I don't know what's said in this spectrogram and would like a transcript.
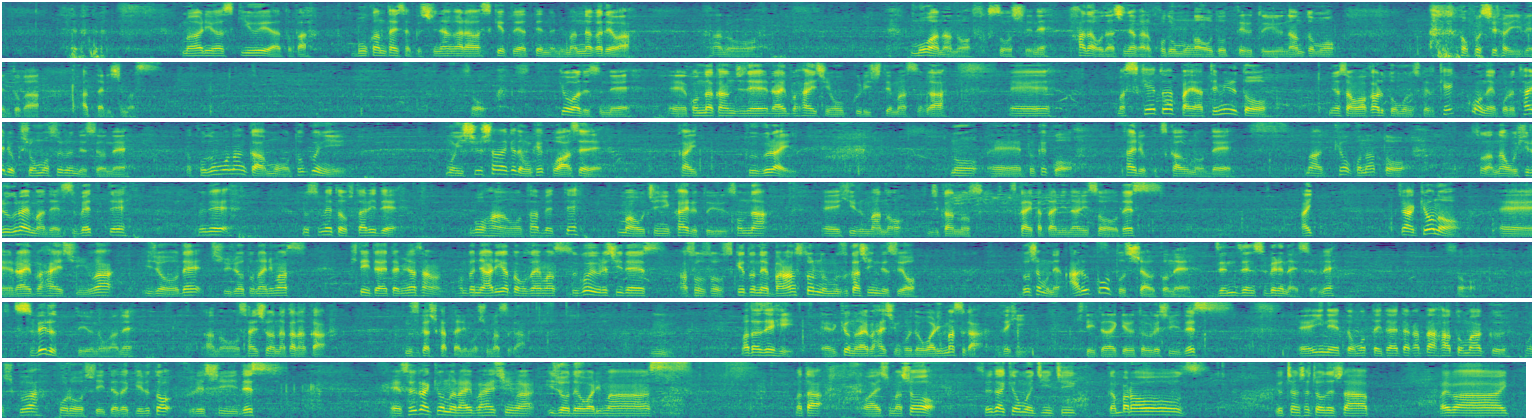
周りはスキーウェアとか防寒対策しながらスケートやってるのに真ん中ではあのモアナの服装してね肌を出しながら子供が踊ってるという何とも 面白いイベントがあったりします。そう。今日はですね、えー、こんな感じでライブ配信をお送りしてますが、えー、まあ、スケートやっぱやってみると皆さん分かると思うんですけど結構ねこれ体力消耗するんですよね。子供なんかはもう特にもう一周しただけでも結構汗かいくぐらいの、えーと、結構体力使うのでまあ今日この後そうだなお昼ぐらいまで滑ってそれで娘と2人でご飯を食べてまあお家に帰るというそんな、えー、昼間の時間の使い方になりそうです。はい。じゃあ今日の、えー、ライブ配信は以上で終了となります。来ていただいた皆さん本当にありがとうございます。すごい嬉しいです。あそうそう。スケートねバランス取るの難しいんですよ。どうしてもね歩こうとしちゃうとね全然滑れないですよね。そう。滑るっていうのがねあの最初はなかなか難しかったりもしますが。うん。またぜひ、えー、今日のライブ配信これで終わりますがぜひ来ていただけると嬉しいです、えー、いいねと思っていただいた方ハートマークもしくはフォローしていただけると嬉しいです、えー、それでは今日のライブ配信は以上で終わります。またお会いしましょう。それでは今日も一日頑張ろう。よっちゃん社長でした。バイバーイ。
